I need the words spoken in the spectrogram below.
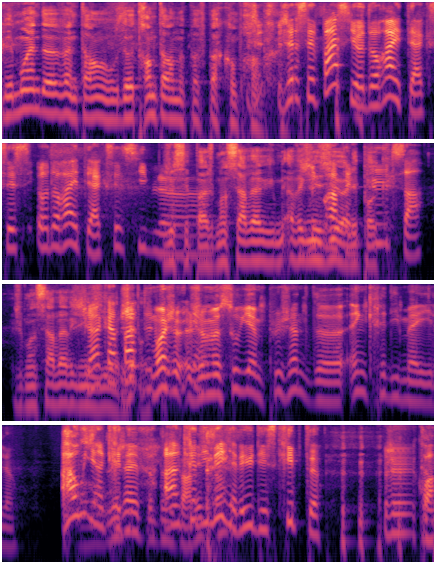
Les moins de 20 ans ou de 30 ans ne peuvent pas comprendre. Je ne sais pas si Odora était, Odora était accessible. Je sais pas, je m'en servais avec, mes yeux à l'époque. ça. Je m'en servais avec mes yeux. Moi, je, me souviens plus jeune de Incredimail. Ah oui, Incredimail, il y avait eu des scripts. Je crois.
